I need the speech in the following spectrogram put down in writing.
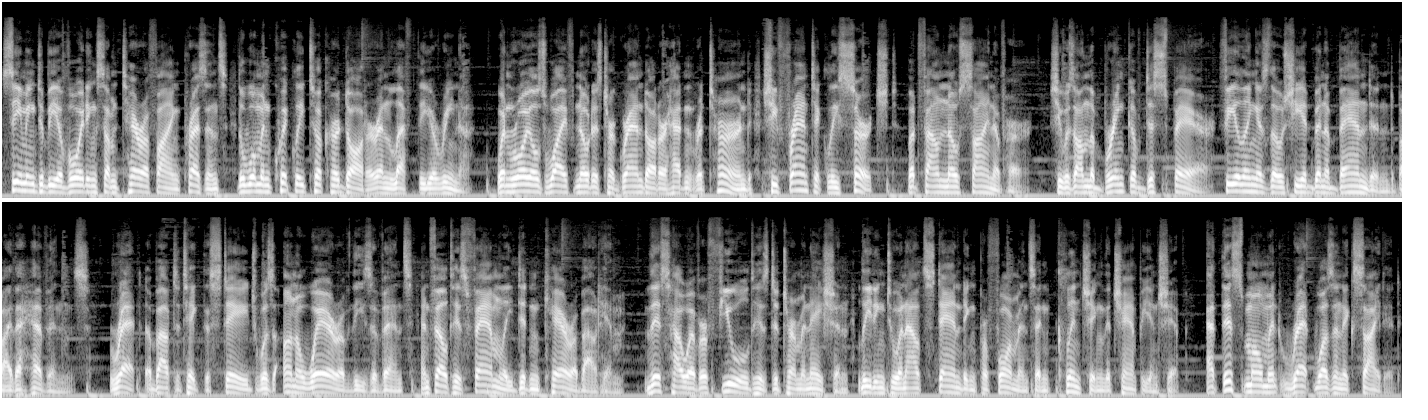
Seeming to be avoiding some terrifying presence, the woman quickly took her daughter and left the arena. When Royal's wife noticed her granddaughter hadn't returned, she frantically searched, but found no sign of her. She was on the brink of despair, feeling as though she had been abandoned by the heavens. Rhett, about to take the stage, was unaware of these events and felt his family didn't care about him. This, however, fueled his determination, leading to an outstanding performance and clinching the championship. At this moment, Rhett wasn't excited.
